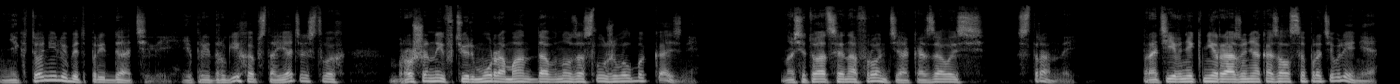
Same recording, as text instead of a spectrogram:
Никто не любит предателей, и при других обстоятельствах брошенный в тюрьму Роман давно заслуживал бы казни. Но ситуация на фронте оказалась странной. Противник ни разу не оказал сопротивления.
